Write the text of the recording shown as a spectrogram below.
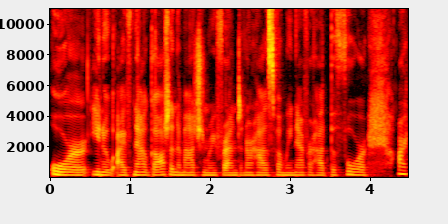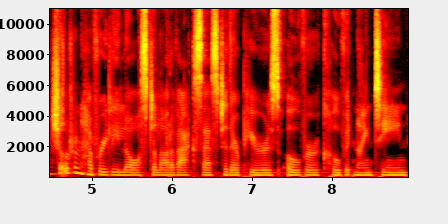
or you know i've now got an imaginary friend in our house when we never had before. Our children have really lost a lot of access to their peers over covid-19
